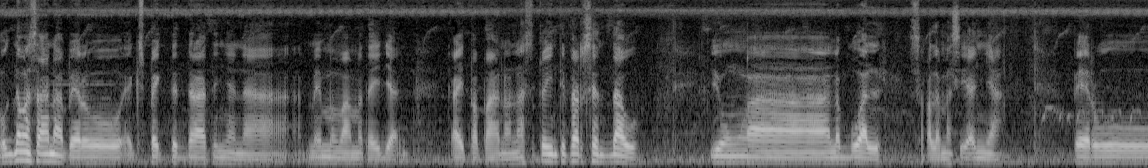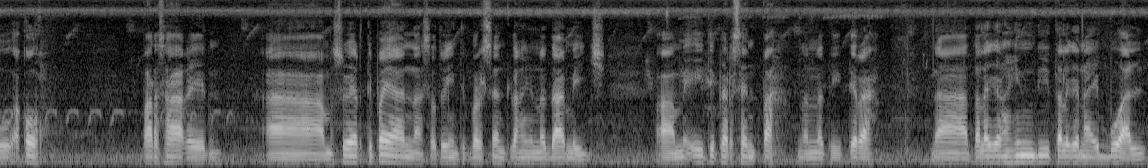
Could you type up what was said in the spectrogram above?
Wag naman sana pero expected na natin yan na may mamamatay dyan kahit papano. Nasa 20% daw yung ah, nabuwal sa kalamansian niya. Pero ako para sa akin ah maswerte pa yan. Nasa 20% lang yung na-damage. Ah, may 80% pa na natitira na talagang hindi talaga naibuwal.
